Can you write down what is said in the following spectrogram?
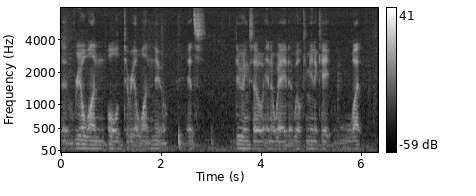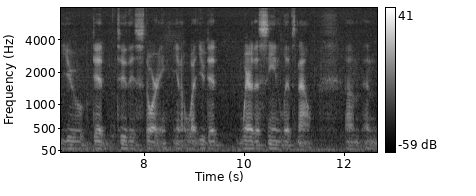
reel one old to reel one new. It's doing so in a way that will communicate what you did to this story. You know what you did, where this scene lives now um, and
